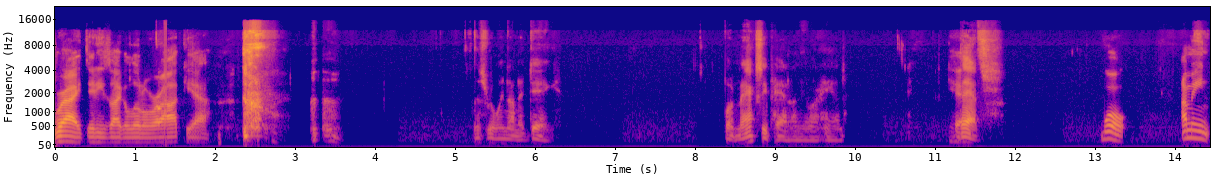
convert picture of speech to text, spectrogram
Right. That he's like a little rock. Yeah. It's really not a dig. But Maxi Pad, on the other hand, Yeah. that's Well, I mean,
